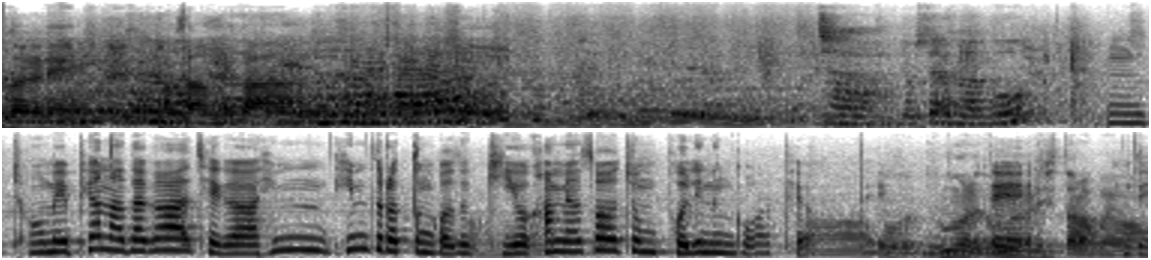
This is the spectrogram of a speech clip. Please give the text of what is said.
호달님 감사합니다 자, 옆 사람하고 음, 처음에 편하다가 제가 힘, 힘들었던 것을 기억하면서 좀 벌리는 것 같아요. 네. 눈물 네. 흘리시더라고요 네.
